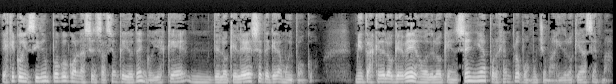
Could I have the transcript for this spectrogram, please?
que coincide un poco con la sensación que yo tengo, y es que mm, de lo que lees se te queda muy poco. Mientras que de lo que ves o de lo que enseñas, por ejemplo, pues mucho más, y de lo que haces más.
